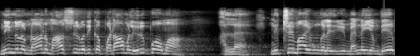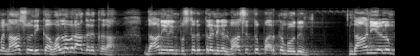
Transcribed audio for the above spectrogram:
நீங்களும் நானும் ஆசீர்வதிக்கப்படாமல் இருப்போமா? அல்ல. நிச்சயமாய் உங்களை மென்னையும் தேவன் ஆஸ்வதிக்க வல்லவராக இருக்கிறார். தானியலின் புஸ்தகத்தில் நீங்கள் வாசித்து பார்க்கும்போது தானியலும்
